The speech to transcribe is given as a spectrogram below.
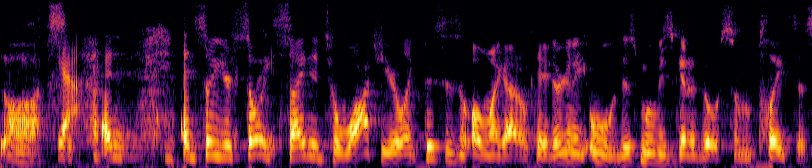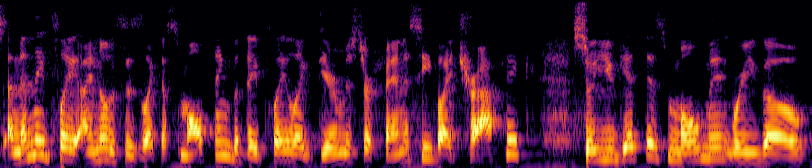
oh, it's, Yeah. And and so you're so excited to watch it. You're like, this is oh my god, okay, they're gonna ooh, this movie's gonna go some places. And then they play. I know this is like a small thing, but they play like Dear Mr. Fantasy by Traffic. So you get this moment where you go,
